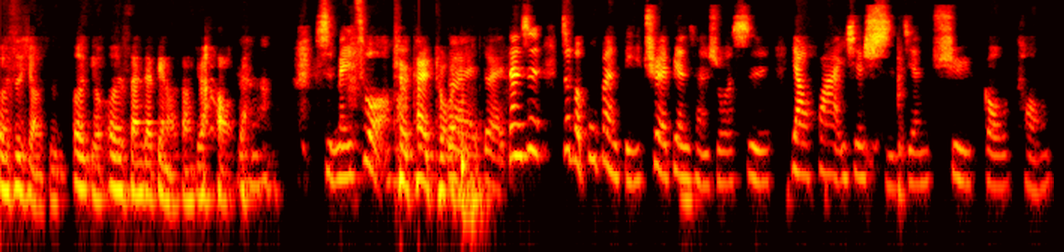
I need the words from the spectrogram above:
二十四小时，二有二十三在电脑上就好了，是没错。这太多了。对对，但是这个部分的确变成说是要花一些时间去沟通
